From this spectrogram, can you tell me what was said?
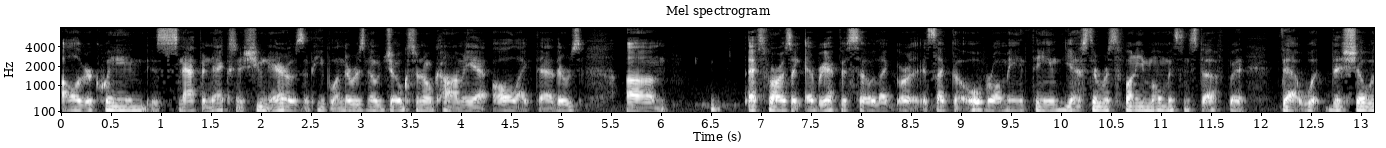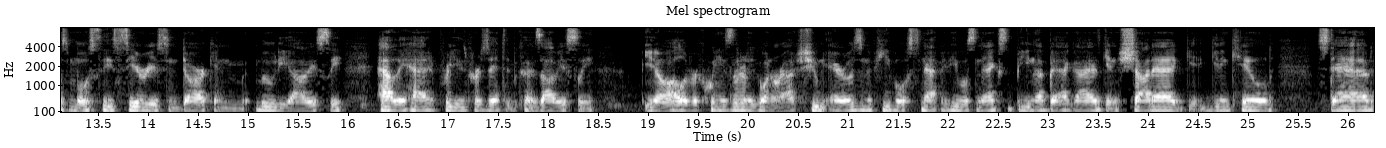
Oliver Queen is snapping necks and shooting arrows at people, and there was no jokes or no comedy at all like that. There was, um, as far as like every episode, like or it's like the overall main theme. Yes, there was funny moments and stuff, but that what the show was mostly serious and dark and moody. Obviously, how they had it pre presented because obviously you know, Oliver Queen's literally going around shooting arrows into people, snapping people's necks, beating up bad guys, getting shot at, get, getting killed, stabbed,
